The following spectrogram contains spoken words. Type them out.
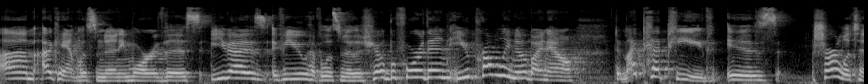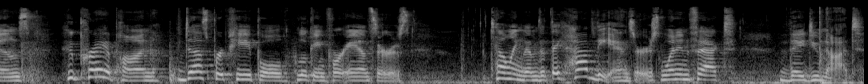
Um, I can't listen to any more of this. You guys, if you have listened to the show before, then you probably know by now that my pet peeve is charlatans who prey upon desperate people looking for answers. telling them that they have the answers when in fact they do not.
